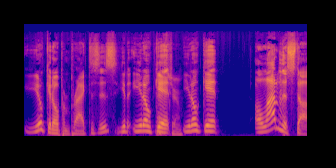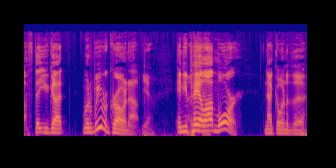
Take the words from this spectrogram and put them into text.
you don't get open practices. You you don't get you don't get a lot of the stuff that you got when we were growing up. Yeah, and you pay a lot more. not going to the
